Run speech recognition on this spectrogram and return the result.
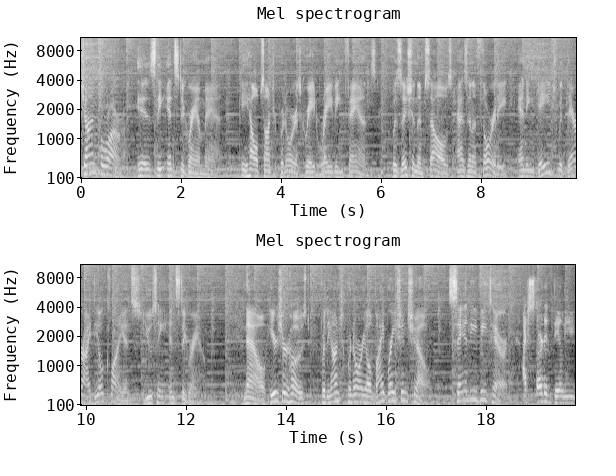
John Ferrara is the Instagram man. He helps entrepreneurs create raving fans, position themselves as an authority, and engage with their ideal clients using Instagram. Now, here's your host for the Entrepreneurial Vibration Show, Sandy Viter. I started daily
